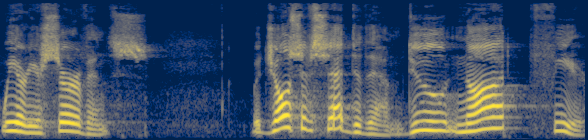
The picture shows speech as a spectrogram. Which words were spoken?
we are your servants. But Joseph said to them, Do not fear,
